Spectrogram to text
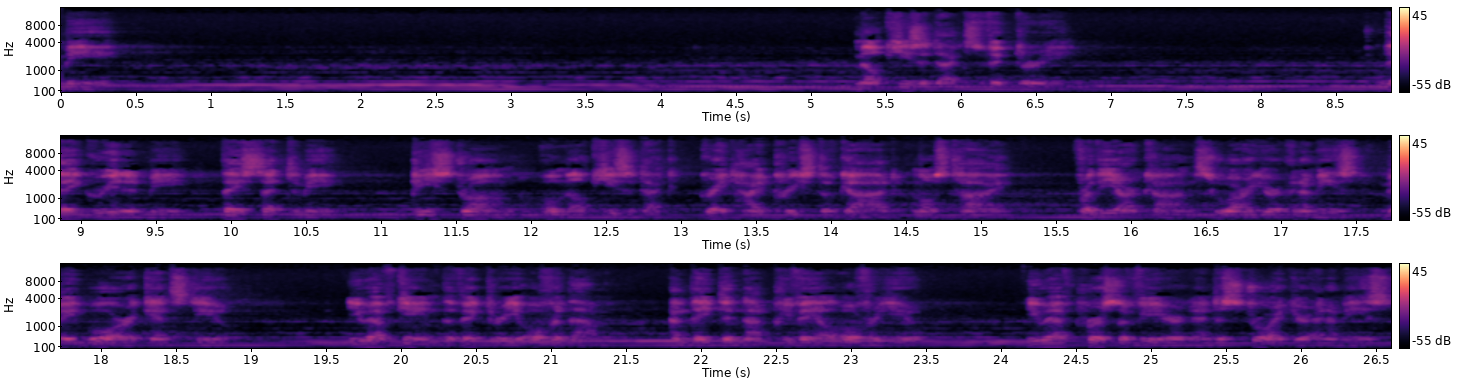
Me. Melchizedek's victory. They greeted me. They said to me, Be strong, O Melchizedek, great high priest of God, most high. For the archons, who are your enemies, made war against you. You have gained the victory over them, and they did not prevail over you. You have persevered and destroyed your enemies.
